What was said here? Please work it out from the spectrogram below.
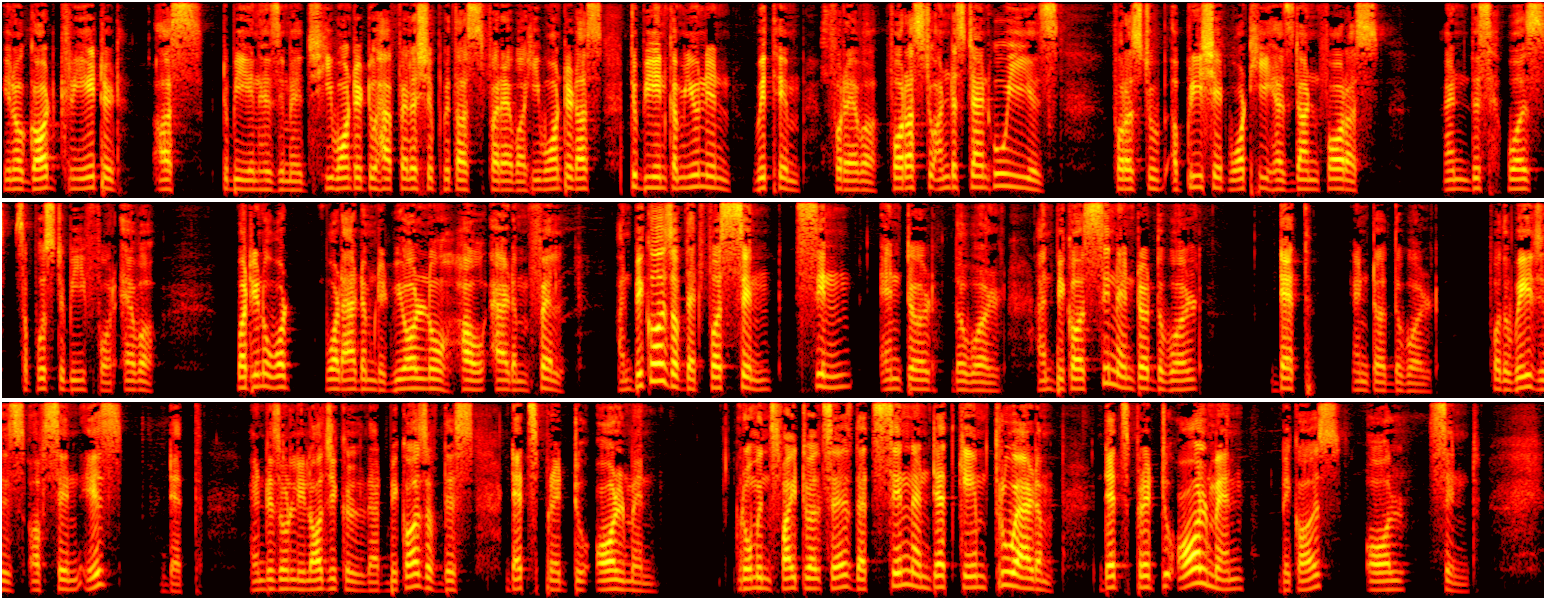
You know, God created us to be in His image. He wanted to have fellowship with us forever. He wanted us to be in communion with Him forever, for us to understand who He is, for us to appreciate what He has done for us. And this was supposed to be forever. But you know what, what Adam did? We all know how Adam fell. And because of that first sin, sin entered the world. And because sin entered the world, death entered the world. For the wages of sin is death. And it is only logical that because of this, death spread to all men. Romans 5:12 says that sin and death came through Adam. Death spread to all men because all sinned.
